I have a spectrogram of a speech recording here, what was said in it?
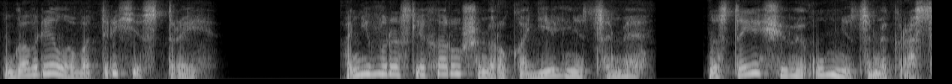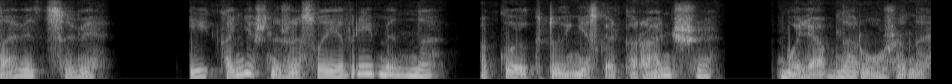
У Гаврилова три сестры, они выросли хорошими рукодельницами, настоящими умницами-красавицами и, конечно же, своевременно, а кое-кто и несколько раньше, были обнаружены.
